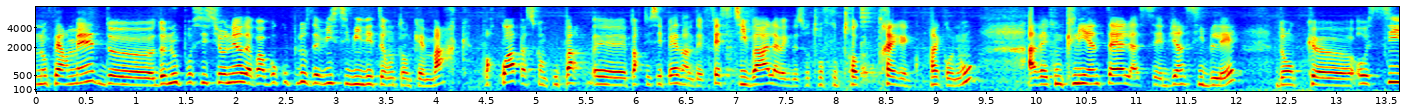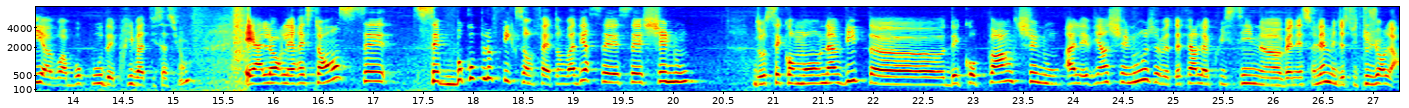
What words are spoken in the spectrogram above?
nous, permet de, nous positionner, d'avoir beaucoup plus de visibilité en tant que marque. Pourquoi? Parce qu'on peut euh, participer dans des festivals avec des autres food trucks très reconnus, avec une clientèle assez bien ciblée. Donc euh, aussi avoir beaucoup de privatisation. Et alors les restaurants, c'est beaucoup plus fixe en fait. On va dire c'est chez nous. Donc c'est comme on invite euh, des copains chez nous. Allez, viens chez nous, je vais te faire la cuisine euh, vénézuélienne, mais je suis toujours là.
